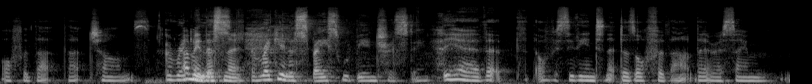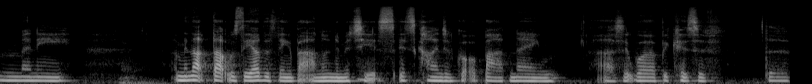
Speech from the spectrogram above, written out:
offered that, that chance. A regular, I mean, no, a regular space would be interesting. Yeah, that obviously the internet does offer that. There are so many. I mean, that that was the other thing about anonymity. It's it's kind of got a bad name, as it were, because of the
